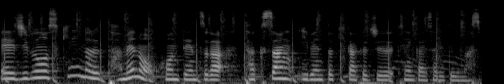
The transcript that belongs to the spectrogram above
えー自分を好きになるためのコンテンツがたくさんイベント企画中展開されています。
